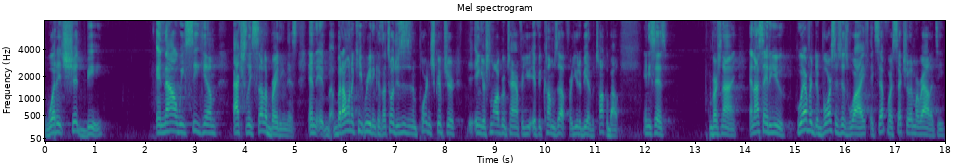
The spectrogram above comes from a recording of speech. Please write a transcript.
what it should be. And now we see Him actually celebrating this. And it, but I want to keep reading because I told you this is an important scripture in your small group time for you if it comes up for you to be able to talk about. And He says, verse 9, and I say to you, whoever divorces his wife except for sexual immorality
